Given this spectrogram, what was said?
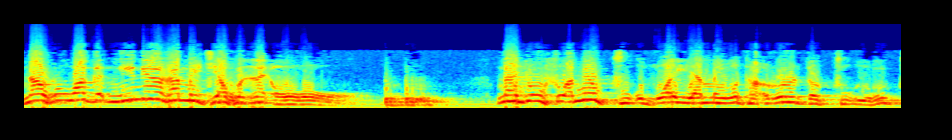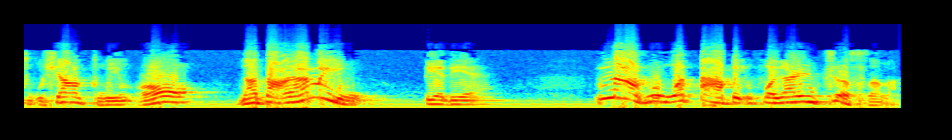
那会儿我跟你娘还没结婚嘞。哦，那就说明朱佐也没有他儿子朱勇、朱祥、朱英。哦，那当然没有。爹爹，那会儿我大伯父俺人治死了，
